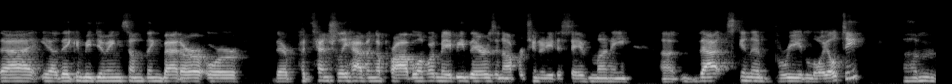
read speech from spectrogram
that you know they can be doing something better or they're potentially having a problem or maybe there's an opportunity to save money, uh, that's going to breed loyalty, um,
